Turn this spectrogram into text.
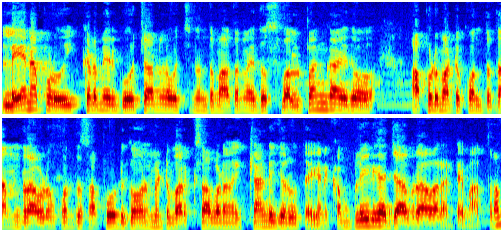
లేనప్పుడు ఇక్కడ మీరు గోచారంలో వచ్చినంత మాత్రం ఏదో స్వల్పంగా ఏదో అప్పుడు మటు కొంత ధనం రావడం కొంత సపోర్ట్ గవర్నమెంట్ వర్క్స్ అవ్వడం ఇట్లాంటివి జరుగుతాయి. కానీ కంప్లీట్గా జాబ్ రావాలంటే మాత్రం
